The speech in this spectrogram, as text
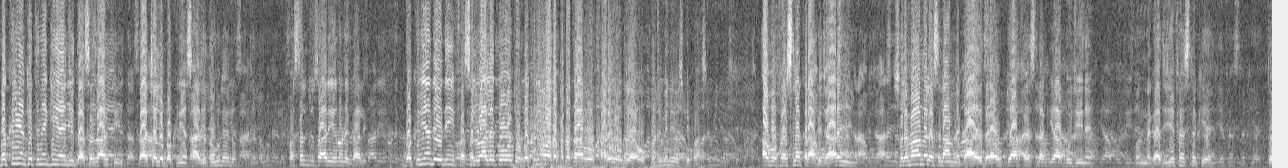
بکریاں کتنے کی ہیں جی؟ دس ہزار کی۔ کہا چلو بکریاں ساری تم لے لو۔ فصل جو ساری انہوں نے کھا لی۔ بکریاں دے دی فصل والے کو جو بکریوں والا پتہ تھا وہ فارغ ہو گیا وہ کچھ بھی نہیں اس کے پاس۔ اب وہ فیصلہ کرا کے جا رہے ہیں۔ سلیمان علیہ السلام نے کہا ادھر آؤ کیا فیصلہ کیا ابو جی نے؟ انہوں نے کہا جی یہ فیصلہ کیا ہے۔ تو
